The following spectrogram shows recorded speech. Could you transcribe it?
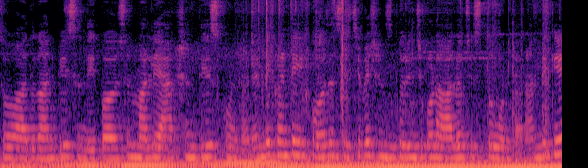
సో అది కనిపిస్తుంది ఈ పర్సన్ మళ్ళీ యాక్షన్ తీసుకుంటారు. ఎందుకంటే ఈ పర్సన్ సిచ్యువేషన్స్ గురించి కూడా ఆలోచిస్తూ ఉంటారు. అందుకే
